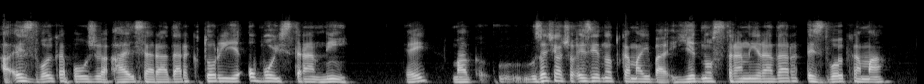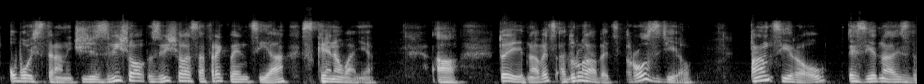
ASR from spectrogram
a S2 používa ASA radar, ktorý je obojstranný. Hej? Má, zatiaľ, čo S1 má iba jednostranný radar, S2 má obojstranný. Čiže zvyšo, zvyšila sa frekvencia skenovania. A to je jedna vec. A druhá vec, rozdiel pancírov S1 a S2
